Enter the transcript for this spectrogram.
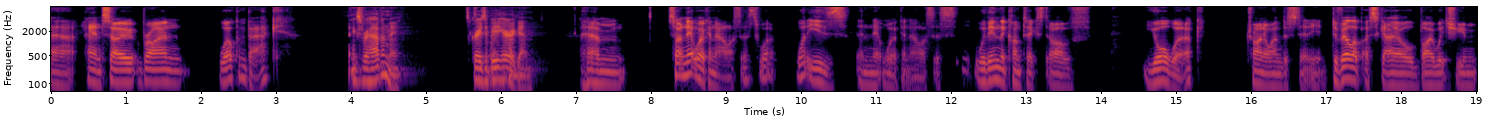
Uh, and so, Brian, welcome back. Thanks for having me. It's great to be here again. Um, so network analysis, what what is a network analysis within the context of your work, trying to understand it, develop a scale by which you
